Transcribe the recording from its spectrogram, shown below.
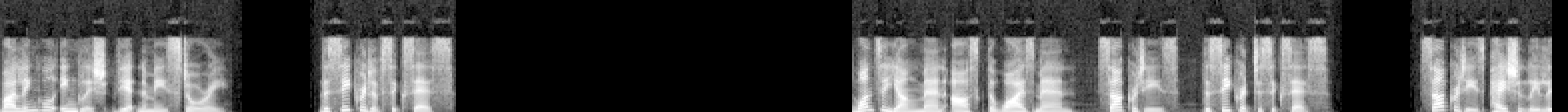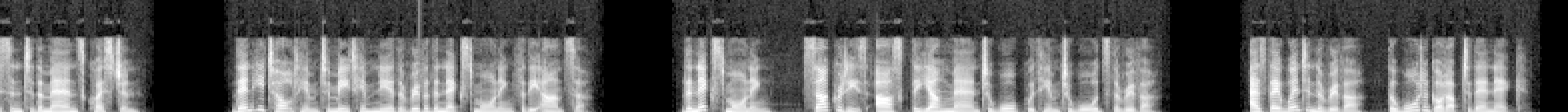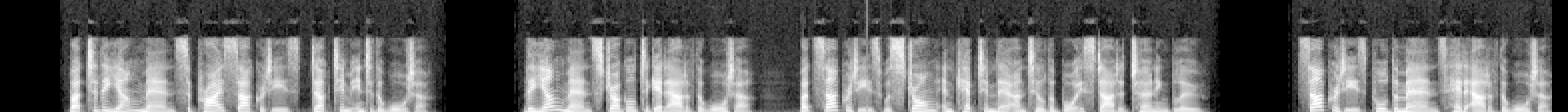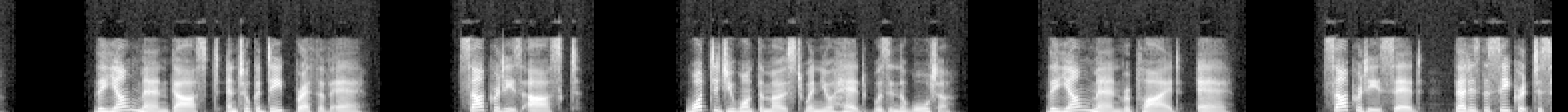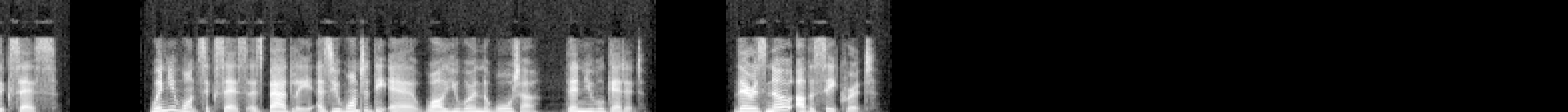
Bilingual English Vietnamese story. The secret of success. Once a young man asked the wise man, Socrates, the secret to success. Socrates patiently listened to the man's question. Then he told him to meet him near the river the next morning for the answer. The next morning, Socrates asked the young man to walk with him towards the river. As they went in the river, the water got up to their neck. But to the young man's surprise Socrates ducked him into the water. The young man struggled to get out of the water, but Socrates was strong and kept him there until the boy started turning blue. Socrates pulled the man's head out of the water. The young man gasped and took a deep breath of air. Socrates asked, What did you want the most when your head was in the water? The young man replied, Air. Socrates said, That is the secret to success. When you want success as badly as you wanted the air while you were in the water, then you will get it. There is no other secret.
